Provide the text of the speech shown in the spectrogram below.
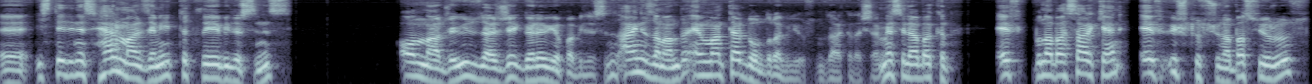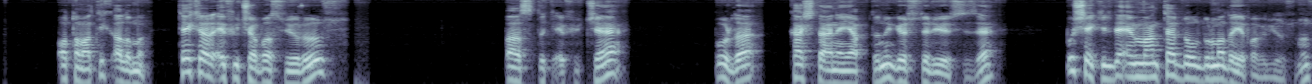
e, istediğiniz her malzemeyi tıklayabilirsiniz onlarca, yüzlerce görev yapabilirsiniz. Aynı zamanda envanter doldurabiliyorsunuz arkadaşlar. Mesela bakın F buna basarken F3 tuşuna basıyoruz. Otomatik alımı. Tekrar F3'e basıyoruz. Bastık F3'e. Burada kaç tane yaptığını gösteriyor size. Bu şekilde envanter doldurma da yapabiliyorsunuz.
